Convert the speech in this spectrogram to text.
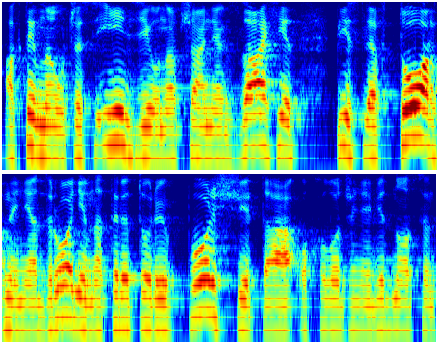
Активна участь Індії у навчаннях Захід після вторгнення дронів на територію Польщі та охолодження відносин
